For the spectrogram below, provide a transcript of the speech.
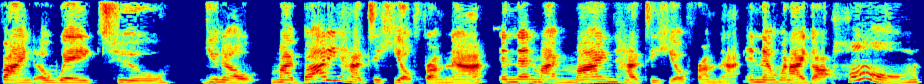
find a way to, you know, my body had to heal from that. And then my mind had to heal from that. And then when I got home,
